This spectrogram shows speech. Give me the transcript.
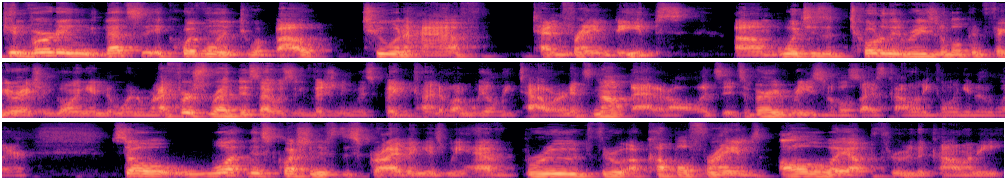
converting, that's the equivalent to about two and a half 10 frame deeps um, which is a totally reasonable configuration going into winter. When I first read this, I was envisioning this big kind of unwieldy tower, and it's not that at all. It's, it's a very reasonable sized colony going into the winter. So what this question is describing is we have brood through a couple frames all the way up through the colony,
